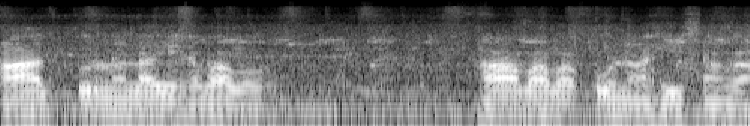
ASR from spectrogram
आज पूर्ण हवा बाबा हा बाबा कोण आहे सांगा.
